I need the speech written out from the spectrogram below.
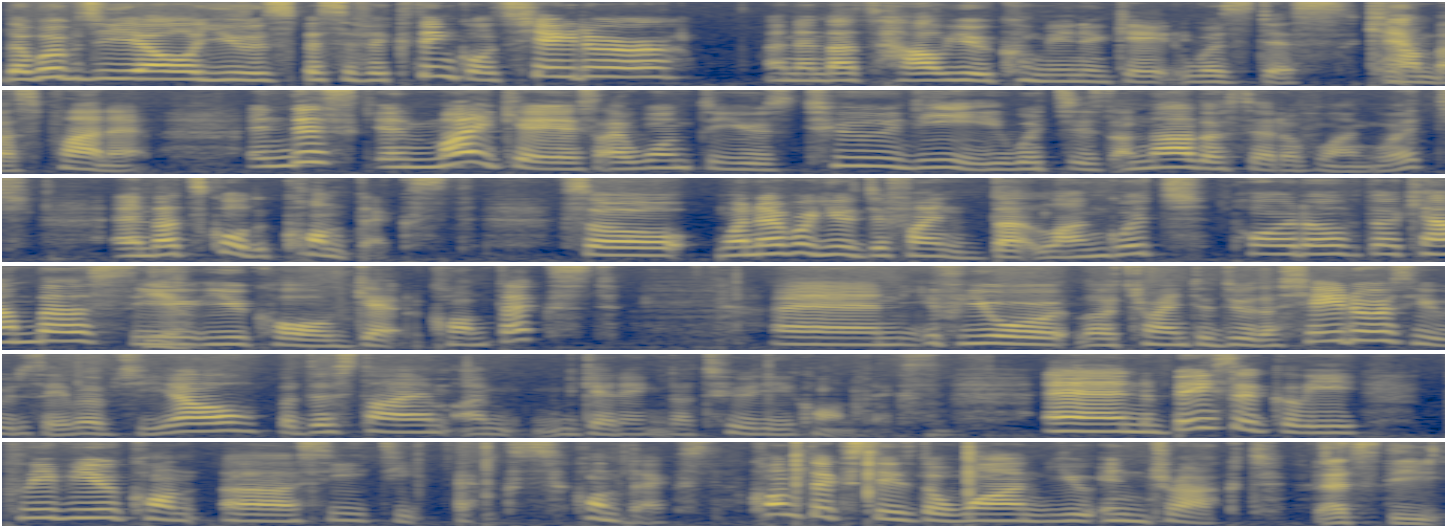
the WebGL use specific thing called shader, and then that's how you communicate with this Yeah. canvas planet. In this, in my case, I want to use 2D, which is another set of language, and that's called context. So whenever you define that language part of the canvas, you, Yeah. you call get context. And if you're uh, trying to do the shaders, you would say WebGL, but this time I'm getting the 2D context. And basically, preview con uh, CTX context. Context is the one you interact. That's the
